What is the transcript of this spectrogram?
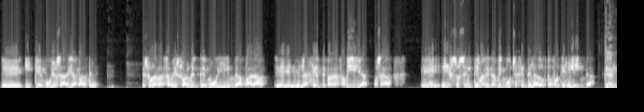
eh, y que es muy usada y aparte es una raza visualmente muy linda para eh, la gente, para la familia. O sea, eh, eso es el tema que también mucha gente la adoptó porque es linda. Claro.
